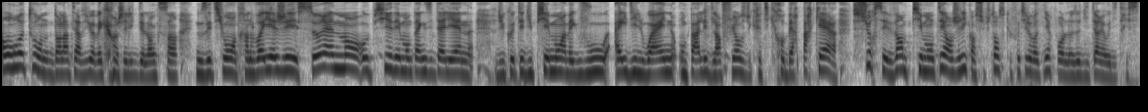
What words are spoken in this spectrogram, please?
On retourne dans l'interview avec Angélique Delangsin. Nous étions en train de voyager sereinement au pied des montagnes italiennes du côté du Piémont avec vous, Heidi Wine. On parlait de l'influence du critique Robert Parker sur ces vins piémontais. Angélique, en substance, que faut-il retenir pour nos auditeurs et auditrices?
